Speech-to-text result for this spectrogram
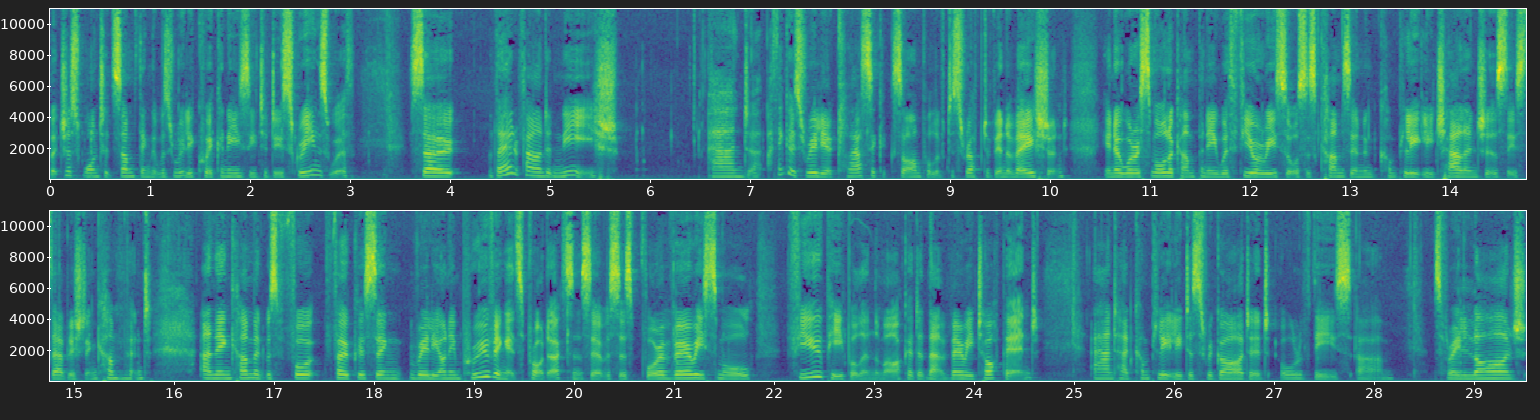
but just wanted something that was really quick and easy to do screens with. So, they had found a niche and uh, I think it's really a classic example of disruptive innovation. You know, where a smaller company with fewer resources comes in and completely challenges the established incumbent. And the incumbent was fo- focusing really on improving its products and services for a very small few people in the market at that very top end and had completely disregarded all of these, um, this very large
